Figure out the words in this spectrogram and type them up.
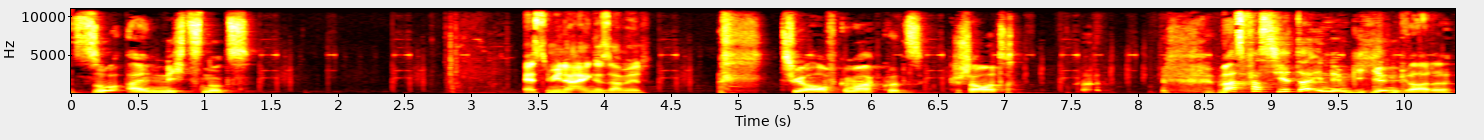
So ein Nichtsnutz. Essmine eingesammelt. Tür aufgemacht, kurz geschaut. Was passiert da in dem Gehirn gerade?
